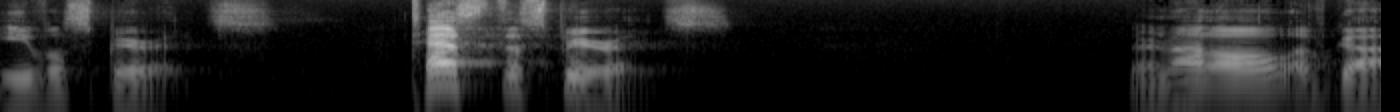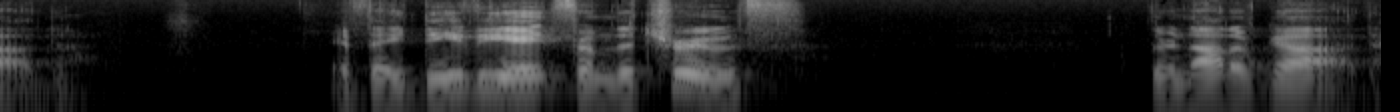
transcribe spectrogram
evil spirits. Test the spirits. They're not all of God. If they deviate from the truth, they're not of God.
